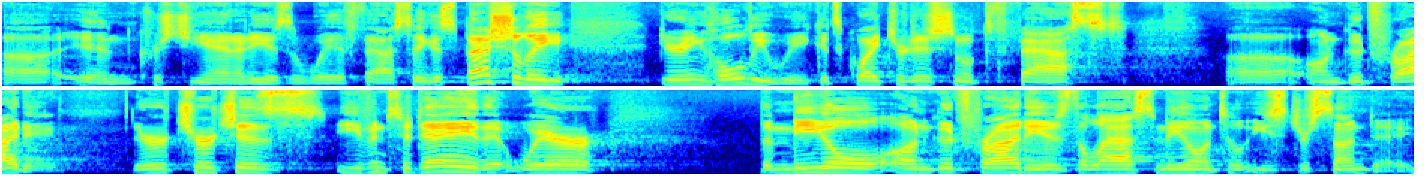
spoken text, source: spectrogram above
uh, in Christianity as a way of fasting, especially during Holy Week. It's quite traditional to fast uh, on Good Friday. There are churches even today that where the meal on Good Friday is the last meal until Easter Sunday.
